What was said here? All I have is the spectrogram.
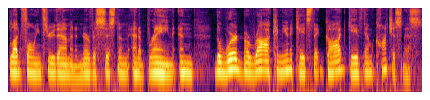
blood flowing through them and a nervous system and a brain. And the word bara communicates that God gave them consciousness.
